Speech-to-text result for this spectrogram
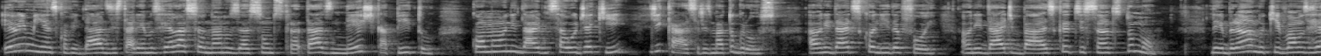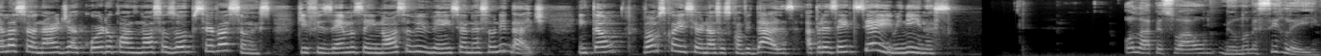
Eu e minhas convidadas estaremos relacionando os assuntos tratados neste capítulo com uma unidade de saúde aqui de Cáceres, Mato Grosso. A unidade escolhida foi a Unidade Básica de Santos Dumont. Lembrando que vamos relacionar de acordo com as nossas observações que fizemos em nossa vivência nessa unidade. Então, vamos conhecer nossas convidadas? Apresente-se aí, meninas! Olá, pessoal. Meu nome é Cirlei.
